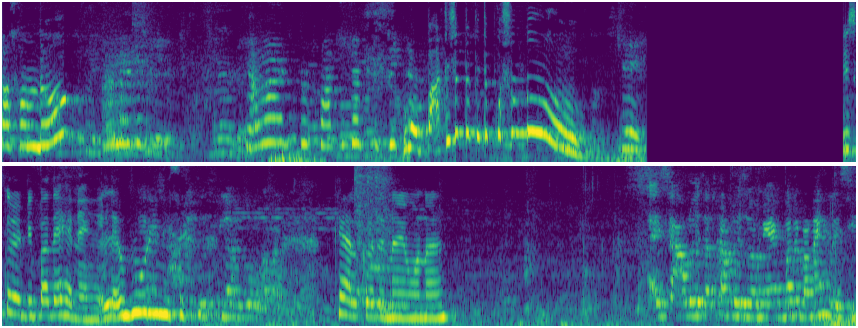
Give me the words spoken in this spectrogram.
পছন্দ? আমার পাটি সাপটা পিঠা পছন্দ? বিস্কুটের ডিব্বা দেখে নাই এলে মুড়ি নিছে। খেয়াল করে নাই মনে হয়। আমি একবারে বানাই ফেলেছি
